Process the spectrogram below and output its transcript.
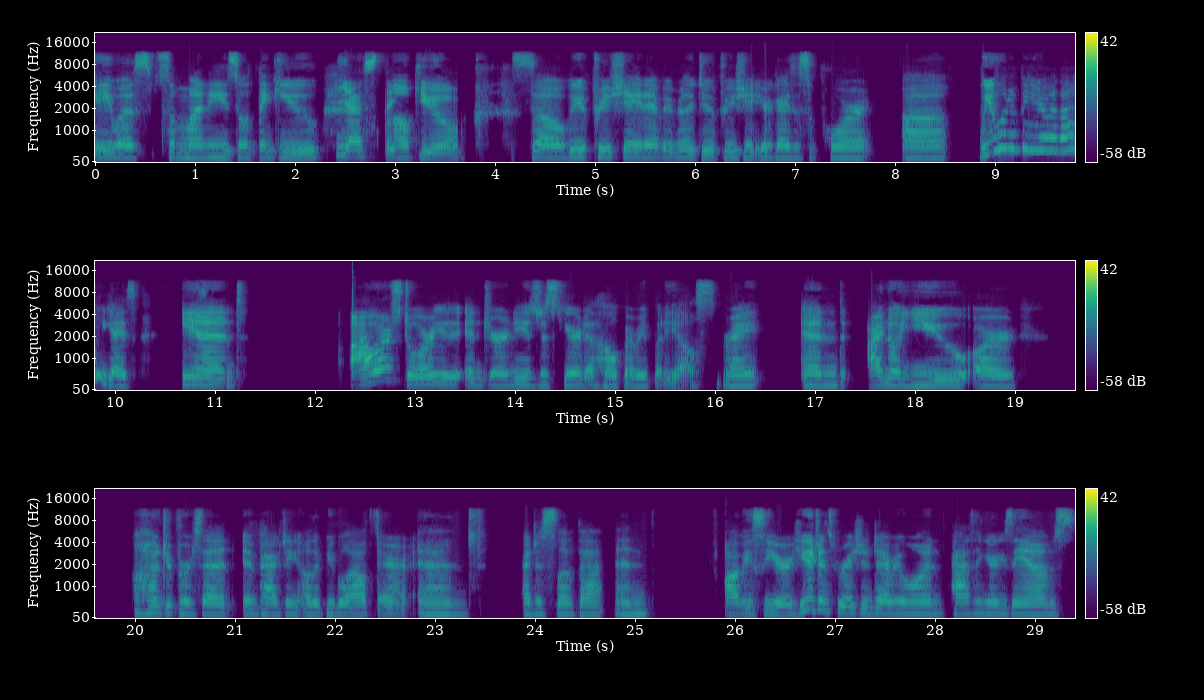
gave us some money. So thank you. yes, thank Um, you. So we appreciate it. We really do appreciate your guys' support. Uh, we wouldn't be here without you guys. And our story and journey is just here to help everybody else, right? And I know you are 100% impacting other people out there. And I just love that. And obviously, you're a huge inspiration to everyone passing your exams.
